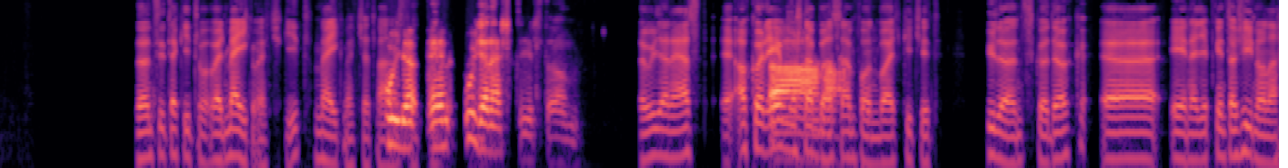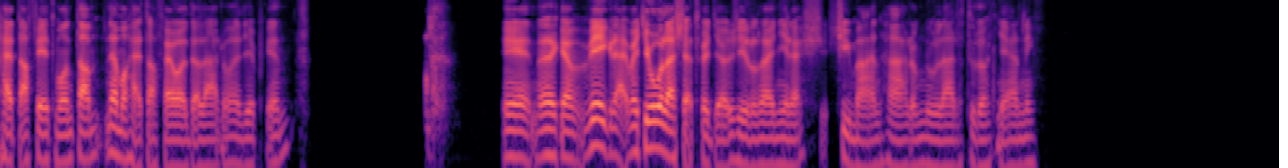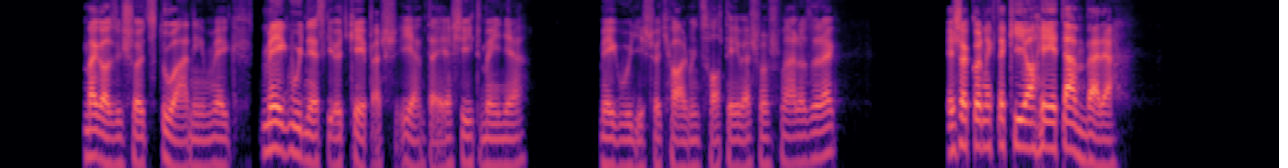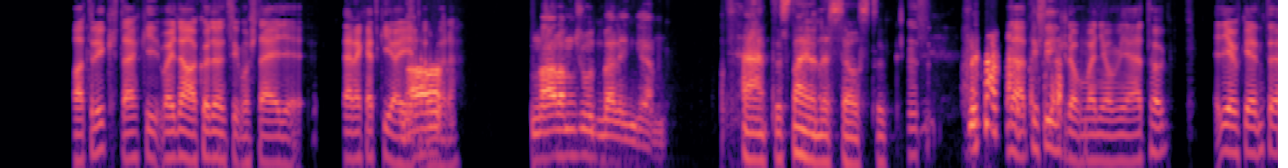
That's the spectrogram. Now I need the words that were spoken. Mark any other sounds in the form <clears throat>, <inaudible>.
Döncitek itt, vagy melyik meccs itt? Melyik meccset Ugyan, választottak? én ugyanezt írtam. De ugyanezt. Akkor én most ebből a Ah. szempontból egy kicsit különcködök. Én egyébként a Girona Hetafét mondtam, nem a Hetafe oldaláról egyébként. Én nekem végre, vagy jól esett, hogy a Girona ennyire si- simán 3-0-ra tudott nyerni. Meg az is, hogy Stuani még, még úgy néz ki, hogy képes ilyen teljesítményre. Még úgy is, hogy 36 éves most már az öreg. És akkor nektek ki a hét embere? Patrik, te ki, vagy na, akkor Dönci most te egy, te neked ki a hét Na. embere? Nálam Jude Bellingham. Hát, ezt nagyon összehoztuk. Na, ti szinkronban nyomjátok. Egyébként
